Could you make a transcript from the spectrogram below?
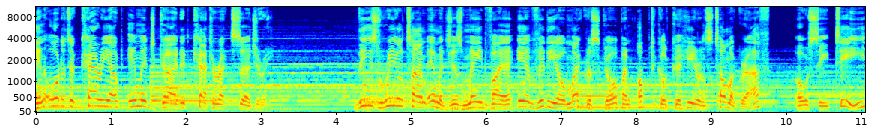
in order to carry out image-guided cataract surgery. These real-time images made via ear video microscope and optical coherence tomograph, OCT,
